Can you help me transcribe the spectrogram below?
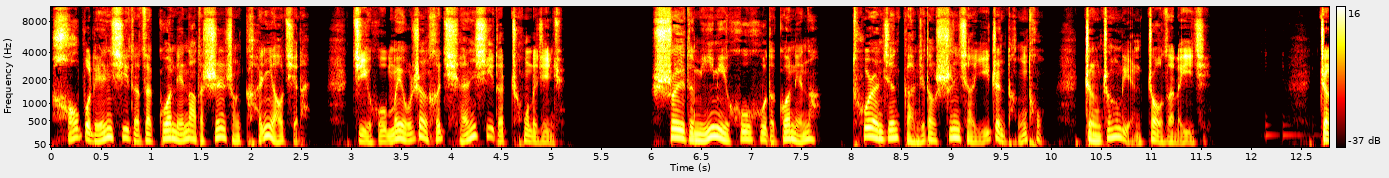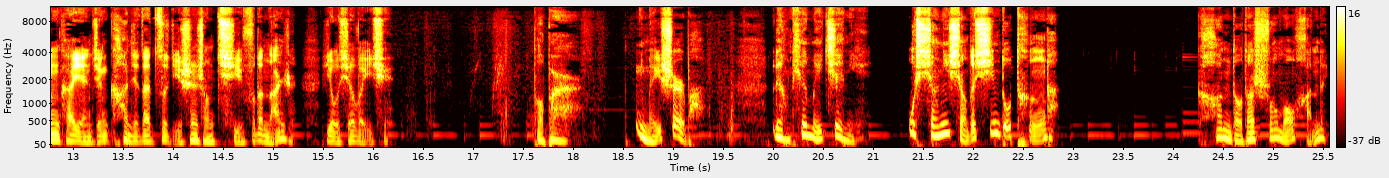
毫不怜惜的在关莲娜的身上啃咬起来。几乎没有任何前戏的冲了进去，睡得迷迷糊糊的关莲娜突然间感觉到身下一阵疼痛，整张脸皱在了一起。睁开眼睛，看见在自己身上起伏的男人，有些委屈：“宝贝儿，你没事吧？两天没见你，我想你想的心都疼了。”看到他双眸含泪，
